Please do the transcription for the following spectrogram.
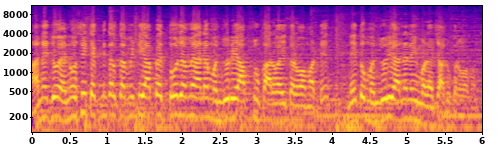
અને જો એનઓસી ટેકનિકલ કમિટી આપે, તો જ અમે આને મંજૂરી આપશું કાર્યવાહી કરવા માટે. નહીં તો મંજૂરી આને નહીં મળે ચાલુ કરવા માટે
